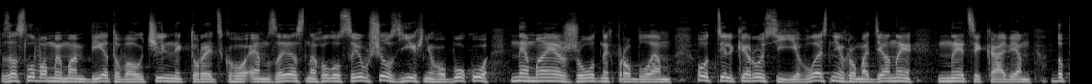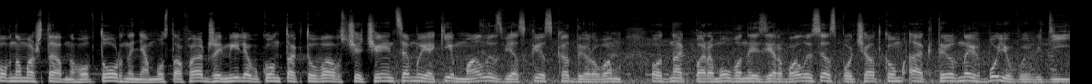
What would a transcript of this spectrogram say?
За словами Мамбєтова, очільник турецького МЗС наголосив, що з їхнього боку немає жодних проблем. От тільки Росії власні громадяни не цікаві. До повномасштабного вторгнення Мустафа Джемілєв контактував з чеченцями, які мали зв'язки з Кадировим. Однак перемовини зірвалися з початком активних бойових дій.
